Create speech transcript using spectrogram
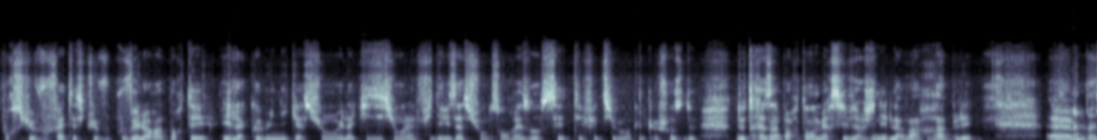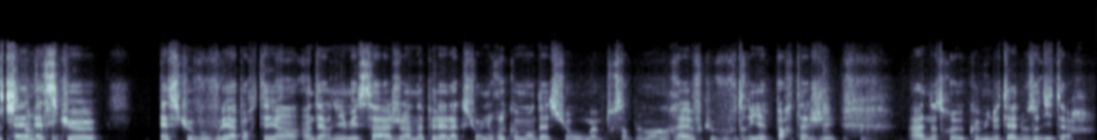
pour ce que vous faites et ce que vous pouvez leur apporter. Et la communication et l'acquisition et la fidélisation de son réseau, c'est effectivement quelque chose de, de, très important. Merci Virginie de l'avoir rappelé. Euh, Est-ce que... Est-ce que vous voulez apporter un, un, dernier message, un appel à l'action, une recommandation ou même tout simplement un rêve que vous voudriez partager à notre communauté, à nos auditeurs?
